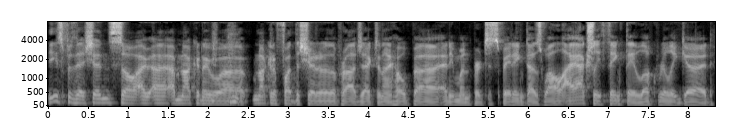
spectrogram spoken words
these positions. So I, I, I'm not going to uh, I'm not going to fud the shit out of the project, and I hope uh, anyone participating does well. I actually think they look really good,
